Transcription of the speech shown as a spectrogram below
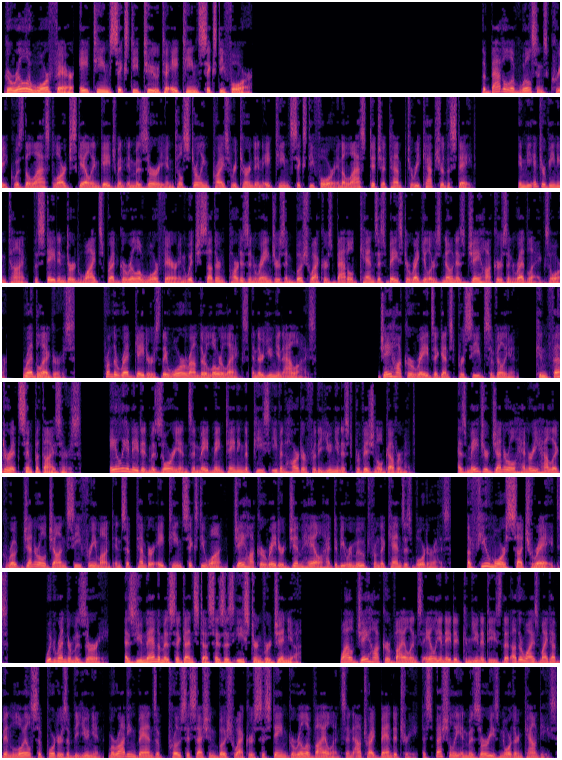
Guerrilla warfare, 1862–1864 The Battle of Wilson's Creek was the last large-scale engagement in Missouri until Sterling Price returned in 1864 in a last-ditch attempt to recapture the state. In the intervening time, the state endured widespread guerrilla warfare in which Southern partisan rangers and bushwhackers battled Kansas-based irregulars known as Jayhawkers and Redlegs or Redleggers. From the Red Gaiters they wore around their lower legs and their Union allies. Jayhawker raids against perceived civilian Confederate sympathizers alienated Missourians and made maintaining the peace even harder for the Unionist provisional government. As Major General Henry Halleck wrote General John C. Fremont in September 1861, Jayhawker raider Jim Hale had to be removed from the Kansas border as, "...a few more such raids," would render Missouri, "...as unanimous against us as is Eastern Virginia." While Jayhawker violence alienated communities that otherwise might have been loyal supporters of the Union, marauding bands of pro-secession bushwhackers sustained guerrilla violence and outright banditry, especially in Missouri's northern counties.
